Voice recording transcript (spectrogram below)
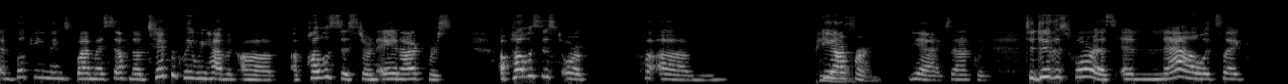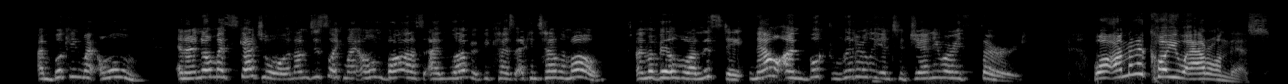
am booking things by myself. Now, typically we have an, uh, a publicist or an A&R person, a publicist or a um, PR firm. Yeah, exactly. To do this for us. And now it's like I'm booking my own and I know my schedule and I'm just like my own boss. I love it because I can tell them, oh, I'm available on this date. Now I'm booked literally into January 3rd. Well, I'm going to call you out on this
